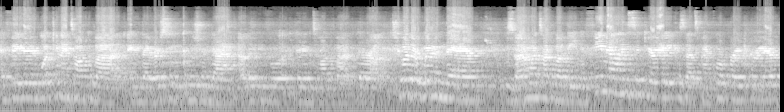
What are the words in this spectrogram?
I figured what can I talk about in diversity and inclusion that other people didn't talk about. There are two other women there, so I don't want to talk about being a female in security because that's my corporate career.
